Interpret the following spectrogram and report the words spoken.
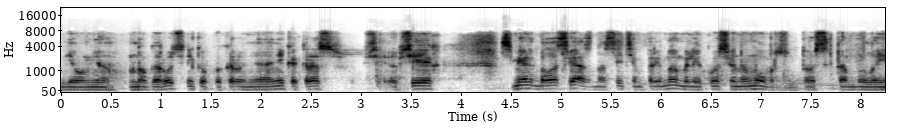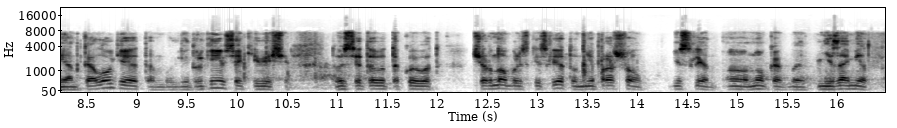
где у меня много родственников похоронено, они как раз, все, все их смерть была связана с этим прямым или косвенным образом. То есть там была и онкология, там были и другие всякие вещи. То есть это вот такой вот чернобыльский след, он не прошел бесследно, э, ну, как бы незаметно.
